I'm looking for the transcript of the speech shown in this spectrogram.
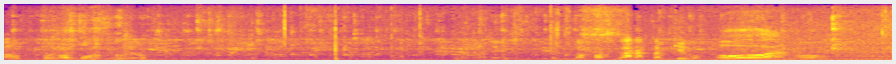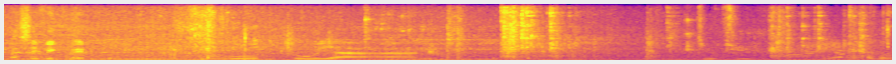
Apa? Apa? Tokoh karakter game. oh anu Pacific Rim Kudu ya. Juju Yang itu tuh.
